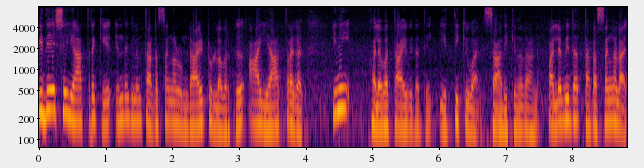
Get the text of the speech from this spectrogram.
വിദേശ യാത്രയ്ക്ക് എന്തെങ്കിലും തടസ്സങ്ങൾ ഉണ്ടായിട്ടുള്ളവർക്ക് ആ യാത്രകൾ ഇനി ഫലവത്തായ വിധത്തിൽ എത്തിക്കുവാൻ സാധിക്കുന്നതാണ്. പലവിധ തടസ്സങ്ങളാൽ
